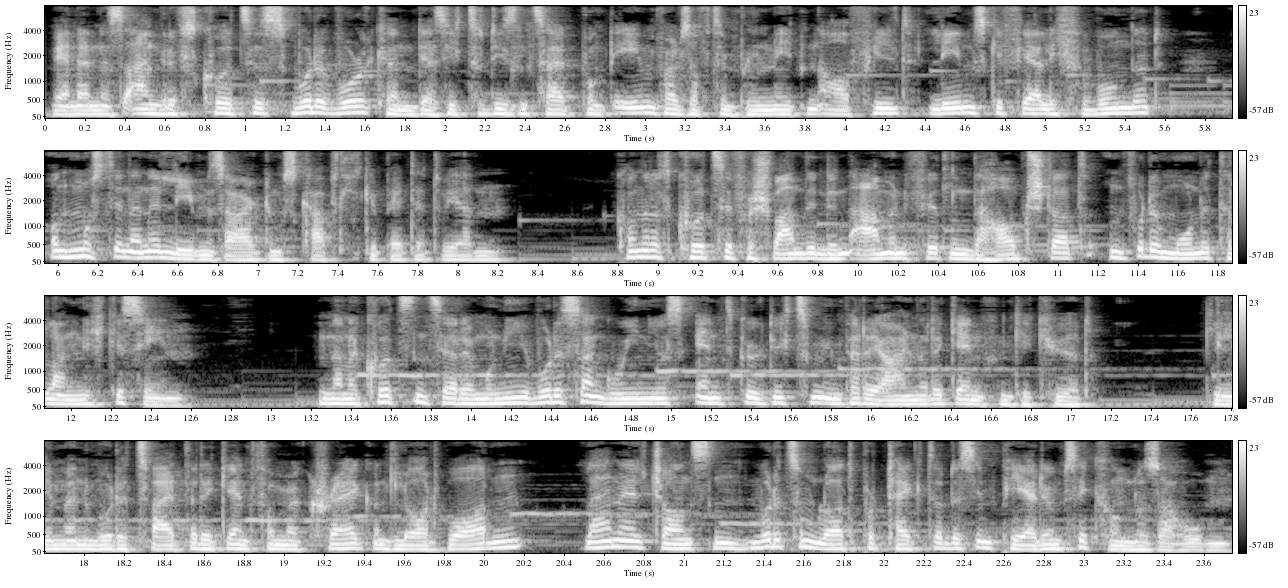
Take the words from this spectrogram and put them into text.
Während eines Angriffskurzes wurde Vulcan, der sich zu diesem Zeitpunkt ebenfalls auf dem Planeten aufhielt, lebensgefährlich verwundet und musste in eine Lebenserhaltungskapsel gebettet werden. Konrad Kurze verschwand in den armen Vierteln der Hauptstadt und wurde monatelang nicht gesehen. In einer kurzen Zeremonie wurde Sanguinius endgültig zum imperialen Regenten gekürt. Gilliman wurde zweiter Regent von McCrack und Lord Warden Lionel Johnson wurde zum Lord Protector des Imperium Secundus erhoben.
